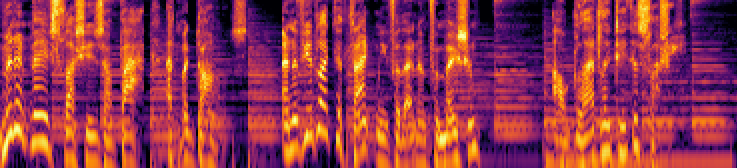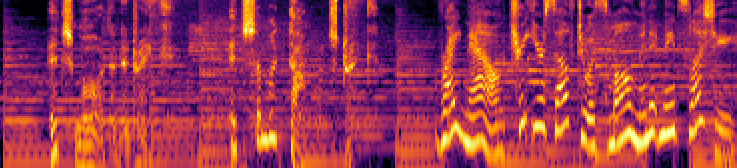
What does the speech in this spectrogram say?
Minute Maid slushies are back at McDonald's. And if you'd like to thank me for that information, I'll gladly take a slushie. It's more than a drink, it's a McDonald's drink. Right now, treat yourself to a small Minute Maid slushie,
